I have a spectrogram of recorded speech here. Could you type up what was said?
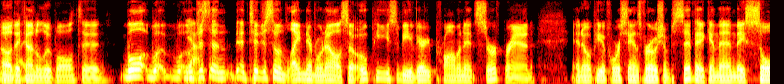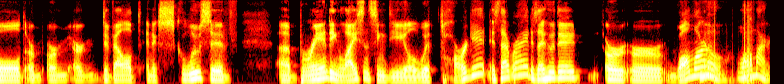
Oh, they found a loophole to well, w- w- Yeah. just to, to just to enlighten everyone else. So OP used to be a very prominent surf brand, and OP of stands for Ocean Pacific, and then they sold or or, or developed an exclusive uh, branding licensing deal with Target. Is that right? Is that who they or or Walmart? no walmart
